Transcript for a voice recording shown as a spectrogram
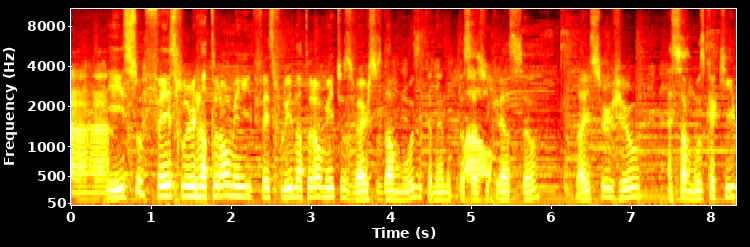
Aham. E isso fez fluir naturalmente, fez fluir naturalmente os versos da música, né, no processo Uau. de criação. Daí surgiu essa música que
